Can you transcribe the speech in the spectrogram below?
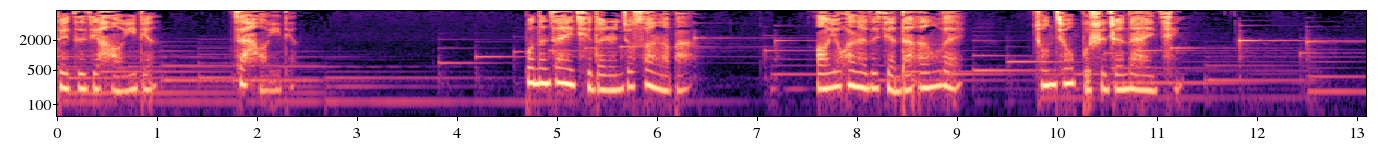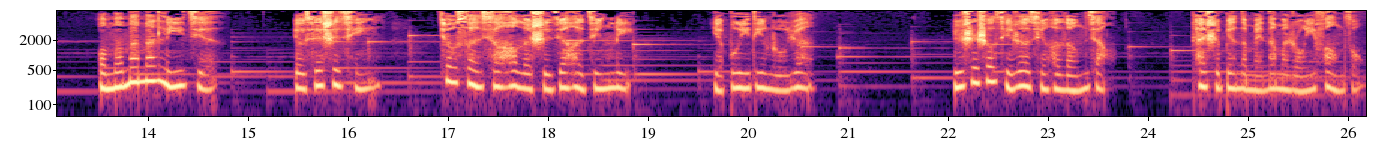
对自己好一点，再好一点。不能在一起的人就算了吧，熬夜换来的简单安慰，终究不是真的爱情。我们慢慢理解，有些事情，就算消耗了时间和精力，也不一定如愿。于是收起热情和棱角，开始变得没那么容易放纵。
